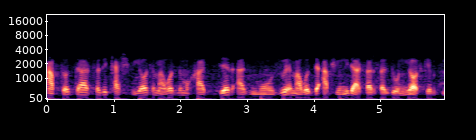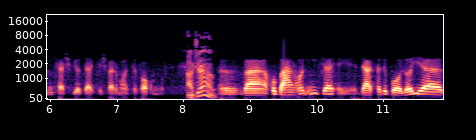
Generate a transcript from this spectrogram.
هفتاد درصد کشفیات مواد مخدر از موضوع مواد افیونی در سراسر دنیاست که این کشفیات در کشور ما اتفاق میفته عجب. و خب به هر حال این که درصد بالایی از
